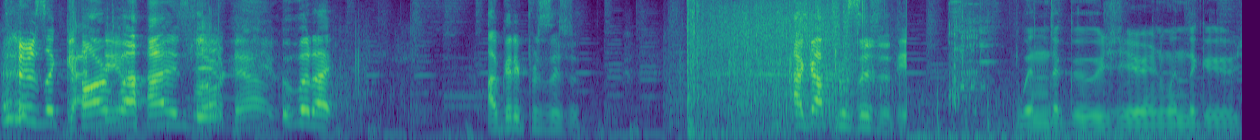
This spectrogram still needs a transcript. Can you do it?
There's a car behind slow you. down. But I I'm getting precision. I got precision. Win the Googe here and win the Googe.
